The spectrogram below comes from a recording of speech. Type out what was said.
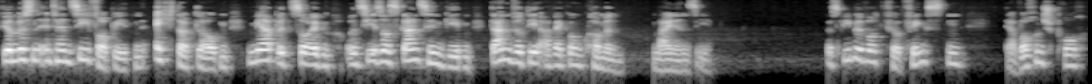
Wir müssen intensiver beten, echter glauben, mehr bezeugen, uns Jesus ganz hingeben, dann wird die Erweckung kommen, meinen sie. Das Bibelwort für Pfingsten, der Wochenspruch,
